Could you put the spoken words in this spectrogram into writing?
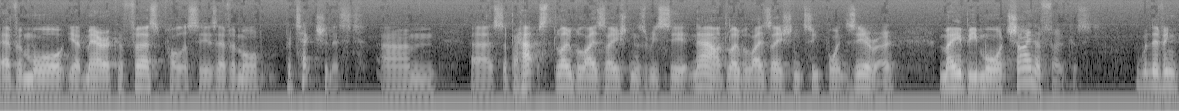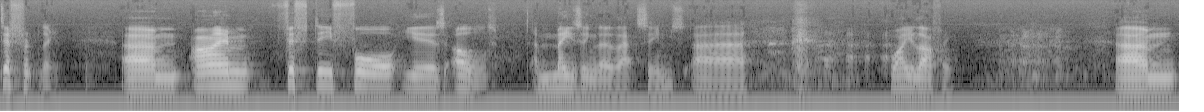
ever more, you know, America First policy is ever more protectionist. Um, uh, so perhaps globalization as we see it now, globalization 2.0, may be more China focused. We're living differently. Um, I'm 54 years old. Amazing though that seems. Uh, why are you laughing? Um,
